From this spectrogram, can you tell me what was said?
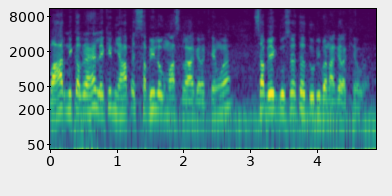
बाहर निकल रहे हैं, लेकिन यहाँ पे सभी लोग मास्क लगा के रखे हुए हैं, सब एक दूसरे से दूरी बना के रखे हुए हैं।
